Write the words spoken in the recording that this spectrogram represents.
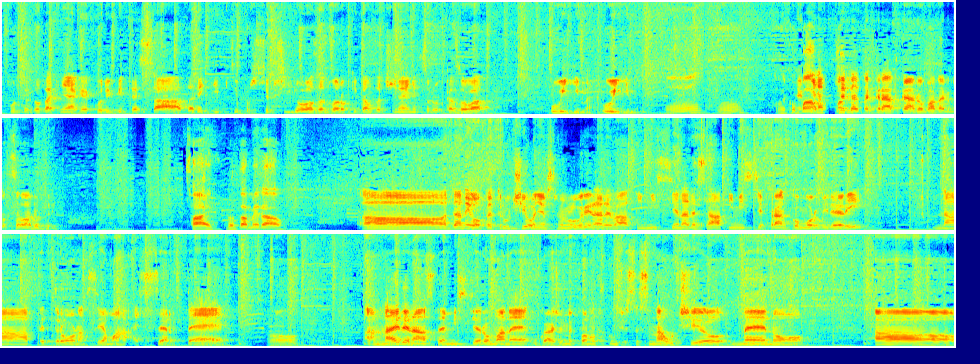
furt se to tak nějak jako kdyby tesá a tady týpci prostě přijdou a za dva roky tam začínají něco dokazovat. Uvidíme, uvidíme. Mm, mm. Jako Jako na má, tak krátká doba, tak docela dobrý. fajn, kdo tam je dál? Uh, Danilo Petrucci, o něm jsme mluvili na devátém místě, na desátém místě Franco Morbidelli, na Petronas Yamaha SRT No, a na jedenáctém místě Romane ukážeme fanouškům, že se naučil jméno a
